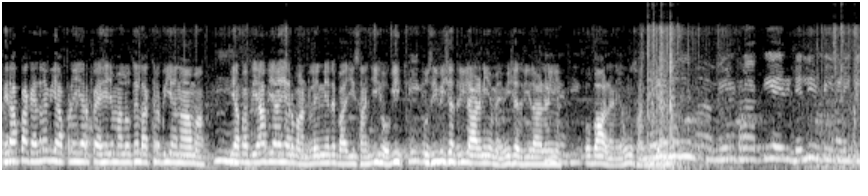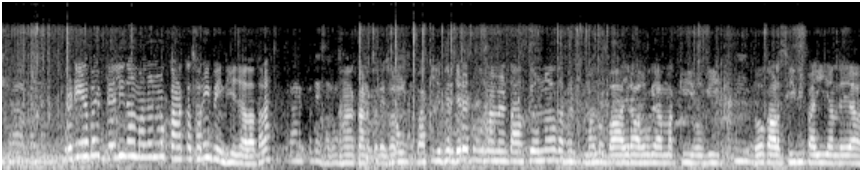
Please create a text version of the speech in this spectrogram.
ਫਿਰ ਆਪਾਂ ਕਹਿ ਦੇਣਾ ਵੀ ਆਪਣੇ ਯਾਰ ਪੈਸੇ ਜੇ ਮੰਨ ਲਓ ਉੱਥੇ ਲੱਖ ਰੁਪਈਆ ਨਾਮ ਆ। ਵੀ ਆਪਾਂ 50 50000 ਵੰਡ ਲੈਨੇ ਆ ਤੇ ਬਾਜੀ ਸਾਂਝੀ ਹੋ ਗਈ। ਤੁਸੀਂ ਵੀ ਛਤਰੀ ਲਾ ਲੈਣੀ ਆ ਮੈਂ ਵੀ ਛਤਰੀ ਲਾ ਲੈਣੀ ਆ। ਉਹ ਬਾਹ ਲੈਣੇ ਆ, ਉਹਨੂੰ ਸਾਂਝੀ ਕਹਿੰਦੇ ਇਹਨਾਂ ਦੀ ਮੇਨ ਖਰਾਕ ਕੀ ਹੈ? ਇਹਦੀ ਡੇਲੀ ਰੁਟੀਨ ਵਾਲੀ ਕੀ ਖਰਾਕ ਹੈ? ਰੁਟੀਨ ਬਾਈ ਡੇਲੀ ਦਾ ਮੰਨ ਲਓ ਉਹਨਾਂ ਨੂੰ ਕਣਕ ਸਰੋਂ ਪੈਂਦੀ ਹੈ ਜ਼ਿਆਦਾਤਰ ਕਣਕ ਤੇ ਸਰੋਂ। ਹਾਂ ਕਣਕ ਤੇ ਸਰੋਂ। ਬਾਕੀ ਜੇ ਫਿਰ ਜਿਹੜੇ ਟੂਰਨਾਮੈਂਟ ਆਸਤੇ ਉਹਨਾਂ ਦਾ ਫਿਰ ਮੰਨ ਲਓ ਬਾਜਰਾ ਹੋ ਗਿਆ ਮੱਕੀ ਹੋ ਗਈ ਦੋ ਕਲਸੀ ਵੀ ਪਾਈ ਜਾਂਦੇ ਆ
